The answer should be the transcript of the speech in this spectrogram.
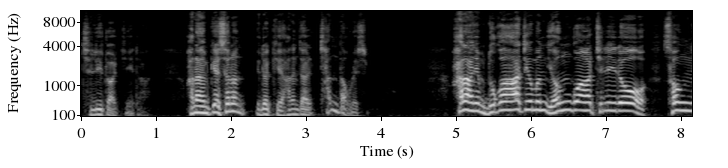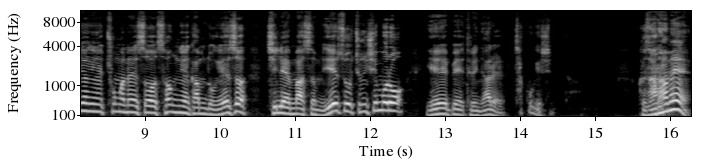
진리로 할지니라. 하나님께서는 이렇게 하는 자를 찬다고 그랬습니다. 하나님 누가 지금은 영과 진리로 성령에 충만해서 성령 감동해서 진리의 말씀 예수 중심으로 예배 드리냐를 찾고 계십니다. 그 사람의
